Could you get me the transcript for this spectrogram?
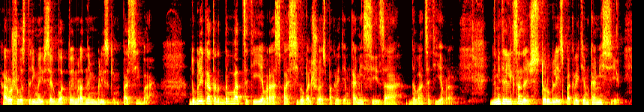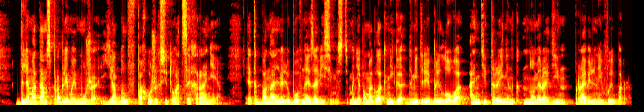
Хорошего стрима и всех благ твоим родным и близким. Спасибо. Дубликатор 20 евро. Спасибо большое с покрытием комиссии за 20 евро. Дмитрий Александрович, 100 рублей с покрытием комиссии. Для мадам с проблемой мужа я был в похожих ситуациях ранее. Это банально любовная зависимость. Мне помогла книга Дмитрия Брилова «Антитренинг номер один. Правильный выбор».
